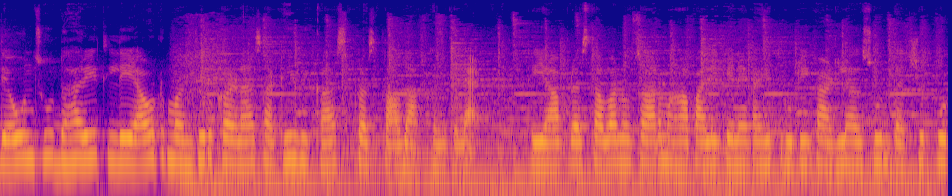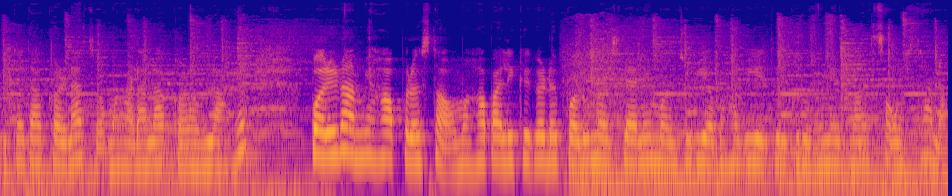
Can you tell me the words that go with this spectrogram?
देऊन सुधारित लेआउट मंजूर करण्यासाठी विकास प्रस्ताव दाखल केला आहे या प्रस्तावानुसार महापालिकेने काही त्रुटी काढल्या असून त्याची पूर्तता करण्याचं म्हाडाला कळवलं आहे. परिणामी हा प्रस्ताव महापालिकेकडे पडून असल्याने मंजुरी अभावी येथील गृहनिर्माण संस्थांना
